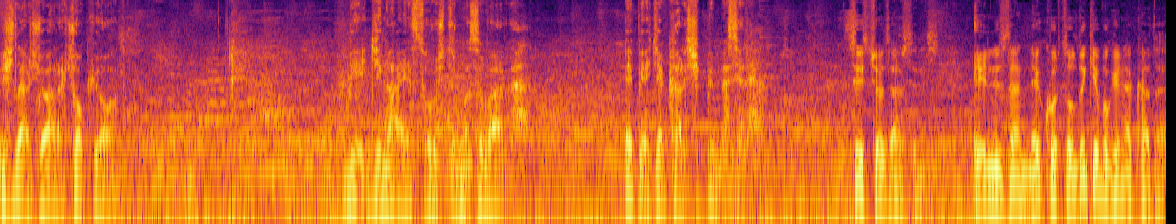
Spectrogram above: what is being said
İşler şu ara çok yoğun. Bir cinayet soruşturması var da. Epeyce karışık bir mesele. Siz çözersiniz. Elinizden ne kurtuldu ki bugüne kadar?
